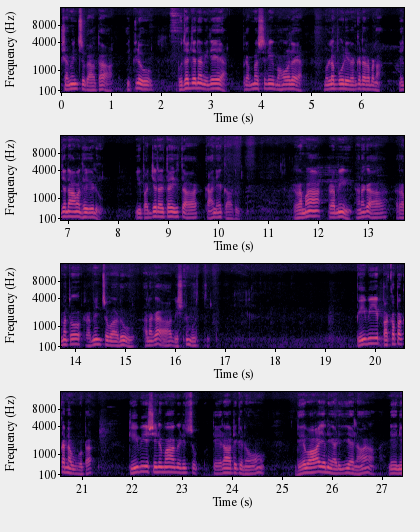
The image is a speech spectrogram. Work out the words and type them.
క్షమించుగాత ఇట్లు బుధజన విధేయ బ్రహ్మశ్రీ మహోదయ ముళ్ళపూడి వెంకటరమణ నిజనామధేయుడు ఈ పద్యరచయిత కానే కాదు. రమ రమి అనగా రమతో రమించువాడు అనగా విష్ణుమూర్తి. పీవీ పక్కపక్క నవ్వుట టీవీ సినిమా విడుచు తేనాటికినో దేవాయని అడిగేనా నేను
